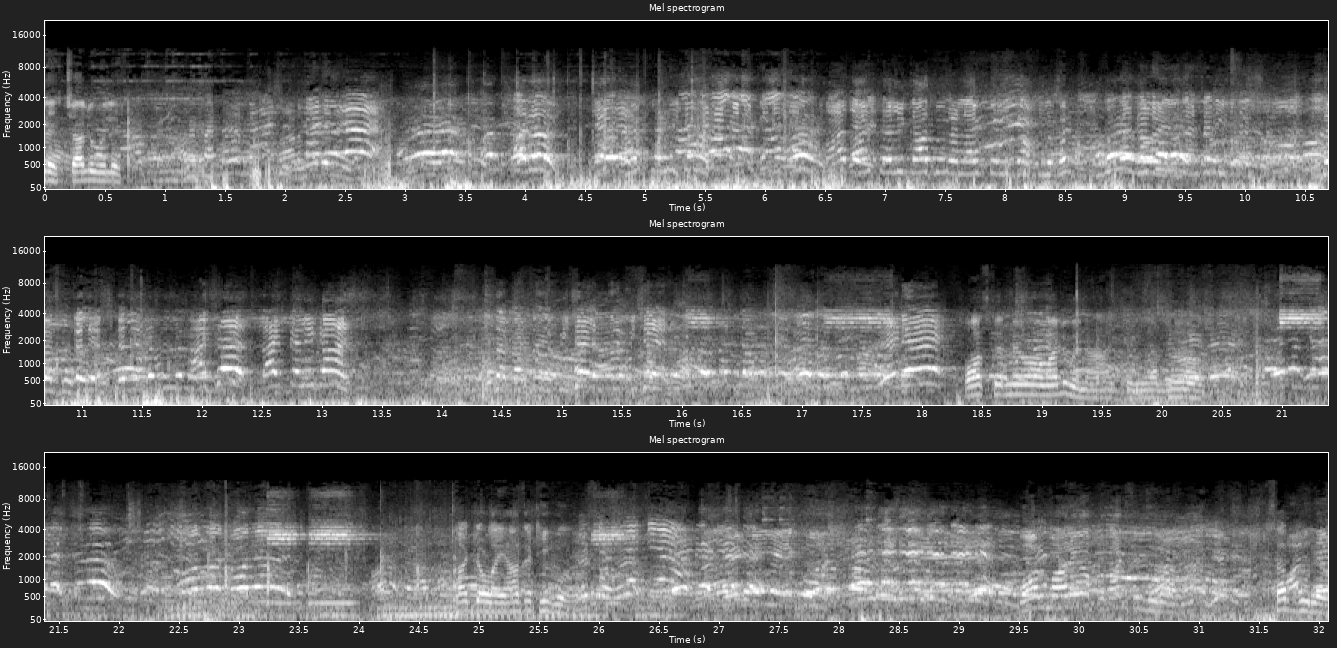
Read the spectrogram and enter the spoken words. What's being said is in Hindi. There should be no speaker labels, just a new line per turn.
ले चालू ले पॉज करने में मालूम है ना
कट जाओ यहाँ से ठीक हो।
बॉल मारेगा फटाक से घुमाएगा
सब दूर है।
